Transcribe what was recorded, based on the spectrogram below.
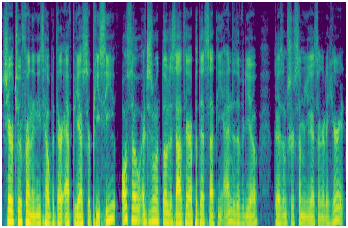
share it to a friend that needs help with their FPS or PC. Also, I just want to throw this out there. I put this at the end of the video because I'm sure some of you guys are going to hear it.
